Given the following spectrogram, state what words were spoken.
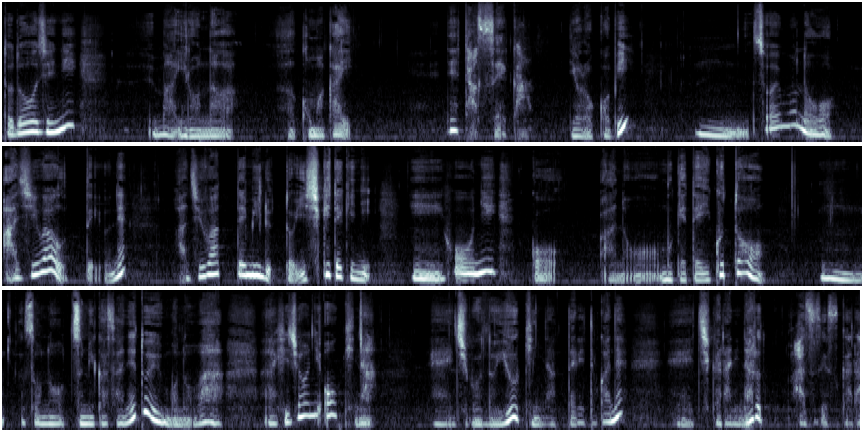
と同時に、まあ、いろんな細かい、ね、達成感喜び、うん、そういうものを味わうっていうね味わってみると意識的に、うん、方にこうあの向けていくと、うん、その積み重ねというものは非常に大きな、えー、自分の勇気になったりとかね、えー、力になるはずですから、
